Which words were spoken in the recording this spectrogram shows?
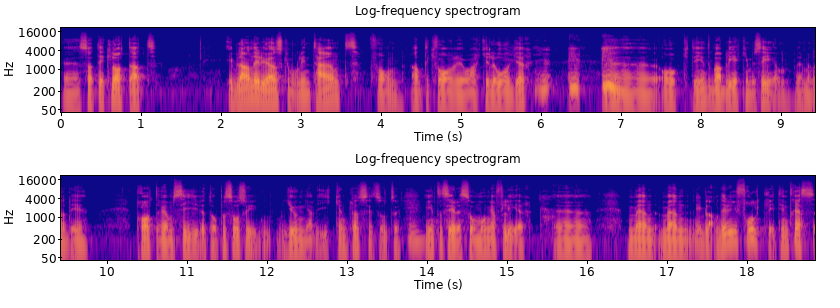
Eh, Så att det är klart att ibland är det önskemål internt från antikvarier och arkeologer. Eh, Och det är inte bara Blekinge museum. Jag menar det, pratar vi om Siretorp och så, så Ljungaviken plötsligt så, så intresserar det så många fler. Eh, Men, men ibland är det ju folkligt intresse.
